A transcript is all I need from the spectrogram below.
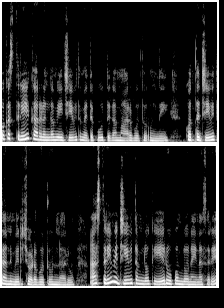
ఒక స్త్రీ కారణంగా మీ జీవితం అయితే పూర్తిగా మారబోతూ ఉంది. కొత్త జీవితాన్ని మీరు చూడబోతూ ఉన్నారు. ఆ స్త్రీ మీ జీవితంలోకి ఏ రూపంలోనైనా సరే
